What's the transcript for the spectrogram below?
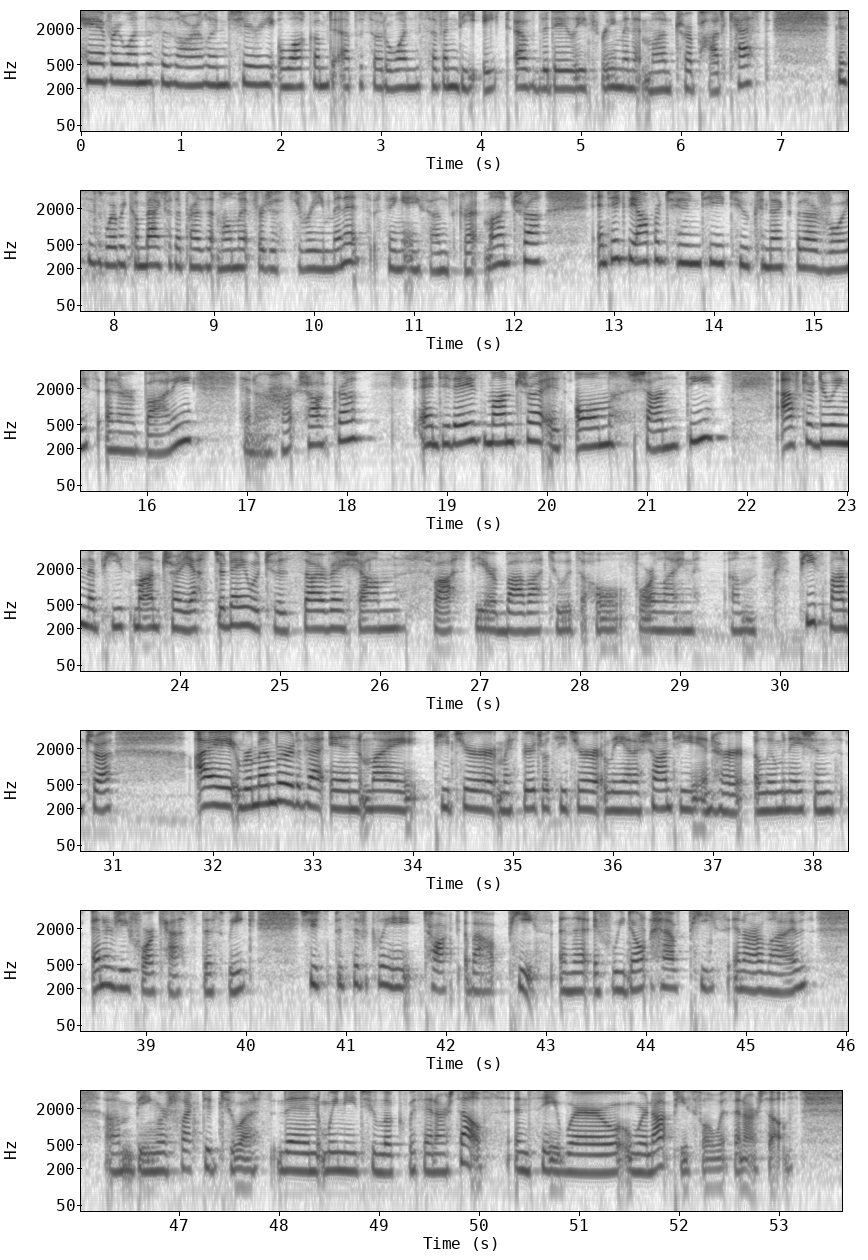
Hey everyone, this is Aaralyn Shiri. Welcome to episode 178 of the Daily 3 Minute Mantra podcast. This is where we come back to the present moment for just three minutes, sing a Sanskrit mantra, and take the opportunity to connect with our voice and our body and our heart chakra. And today's mantra is Om Shanti. After doing the peace mantra yesterday, which was Sarvesham Svastir Bhavatu, it's a whole four line um, peace mantra, I remembered that in my teacher, my spiritual teacher, Leanna Shanti, in her Illuminations energy forecast this week, she specifically talked about peace and that if we don't have peace in our lives um, being reflected to us, then we need to look within ourselves and see where we're not peaceful within ourselves.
